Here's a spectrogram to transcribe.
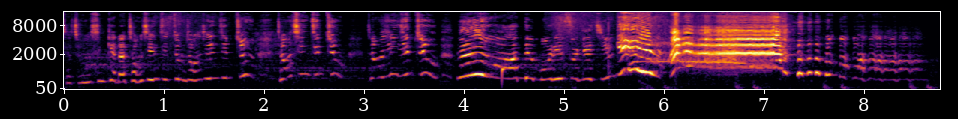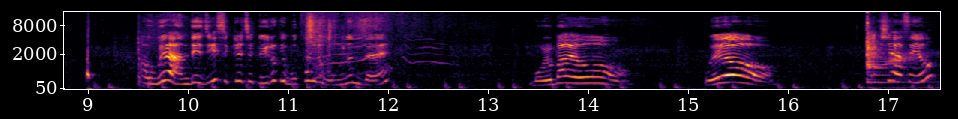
자 정신 깨라. 정신 집중. 정신 집중. 정신 집중. 정신 집중. 으아, 내 머릿속에 지우개. 아! 아, 왜 안 되지? 스킬 체크 이렇게 못한 적 없는데. 뭘 봐요? 왜요? 섹시하세요?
